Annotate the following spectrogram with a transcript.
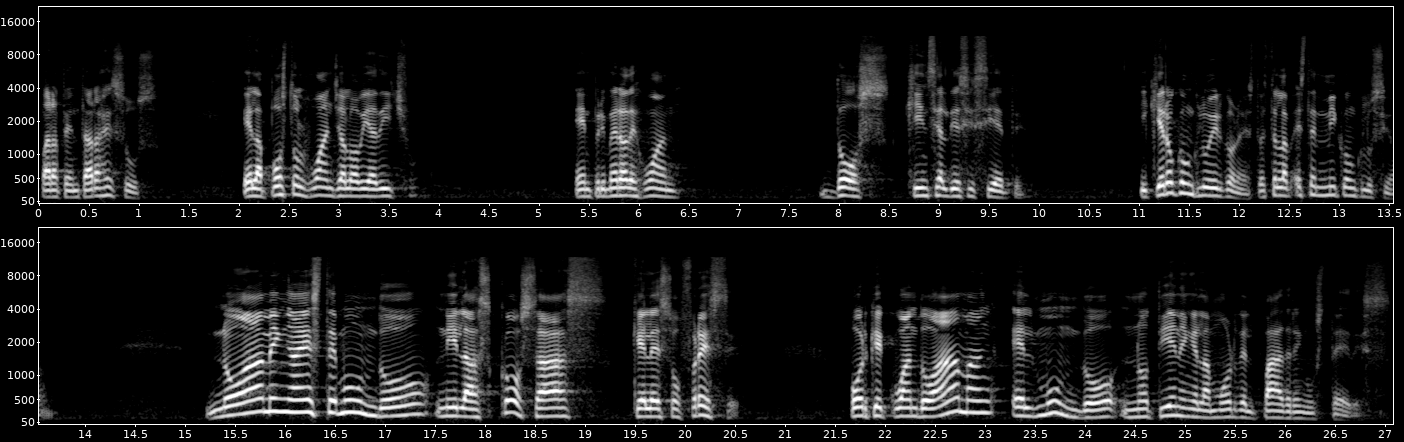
para tentar a Jesús. El apóstol Juan ya lo había dicho en Primera de Juan 2, 15 al 17. Y quiero concluir con esto. Esta es, esta es mi conclusión. No amen a este mundo ni las cosas que les ofrece, porque cuando aman el mundo no tienen el amor del Padre en ustedes.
